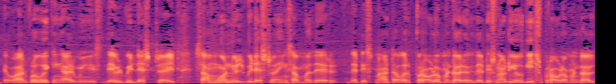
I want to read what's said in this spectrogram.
The war provoking armies, they will be destroyed. Someone will be destroying some other. That is not our problem and all. That is not Yogi's problem and all.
